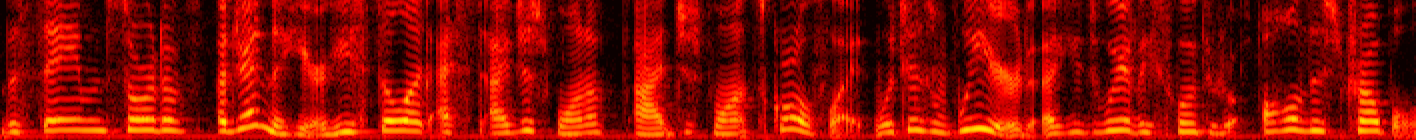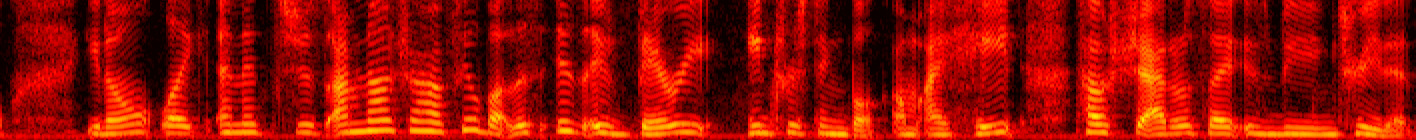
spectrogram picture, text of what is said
the same sort of agenda here. He's still like, I, I just want to, I just want squirrel flight, which is weird. He's weird. He's going through all this trouble, you know, like, and it's just, I'm not sure how I feel about it. this. Is a very interesting book. Um, I hate how Shadow Sight is being treated.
